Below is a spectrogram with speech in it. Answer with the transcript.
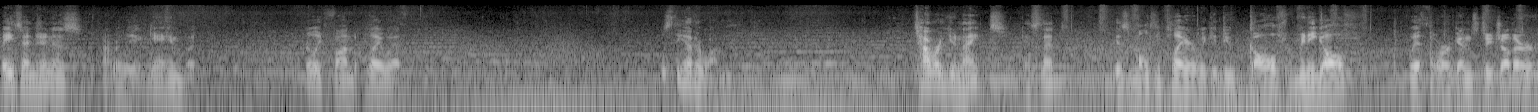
Base Engine is not really a game, but really fun to play with. What's the other one? Tower Unite. Guess that is multiplayer. We could do golf or mini golf with or against each other.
